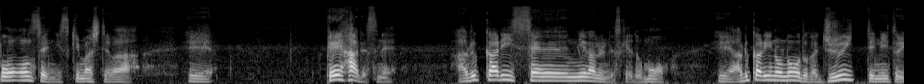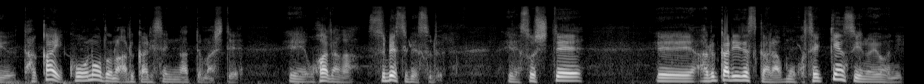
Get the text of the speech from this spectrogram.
本温泉につきましては、えー、pH ですね。アルカリ泉になるんですけれども、えアルカリの濃度が11.2という高い高濃度のアルカリ泉になってまして、えお肌がすべすべする、えそしてえ、アルカリですからもう石鹸水のように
